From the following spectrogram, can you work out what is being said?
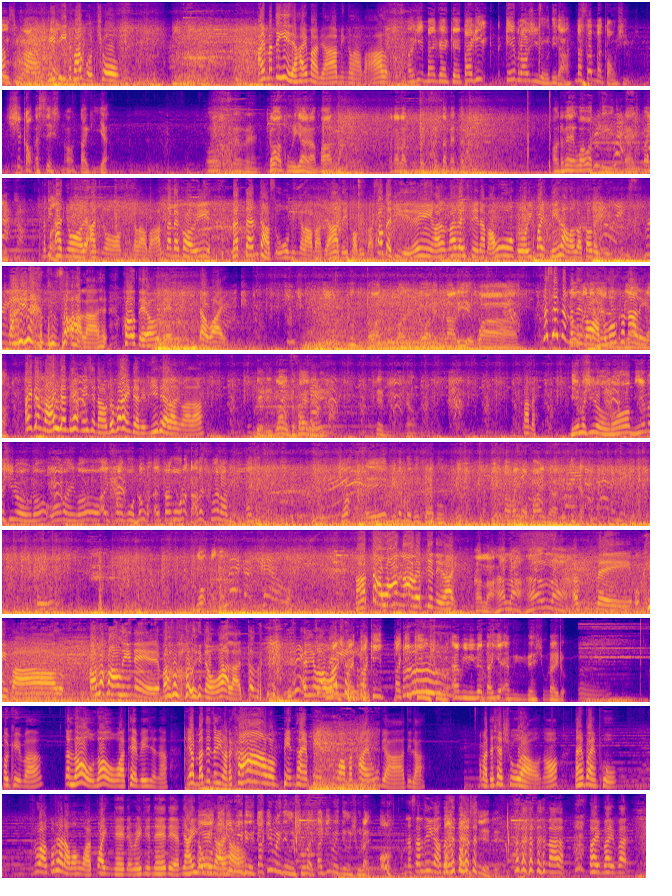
။ VP တစ်ပောက်ကိုချိုး။အိုင်မသိရတယ်ဟိုင်းပါဗျာမင်္ဂလာပါလို့။တာကြီးဘက်ကကတာကြီးကေဘလောက်ရှိလို့သိလား22កောင်ရှိပြီ။10កောင် assist နော်တာကြီးက။ဟုတ်ကဲ့မယ်။တော့အကူရတာမာအနာလာကူတက်မယ်တက်မယ်။အော်ဒါပေမဲ့ဝါဝတ်တီးနေတာပြည့်တည်မတိအညောလေအညောမင်္ဂလာပါနာမည်ခေါ်ပြီးမတ်တန်တာဆိုမင်္ဂလာပါဗျာနေခေါ်ပြီးပါစောက်တက်ကြည့်လေငါငါလိုက်စင်းနေမှာဟိုဂရိုရီပိုက်4000လောက်ကစောက်တက်ကြည့် Killing spree. တာကြီးသူစောက်လာဟုတ်တယ်ဟုတ်တယ်တက်ဝိုင်းတော့တော့တော့လေခဏလေးကွာ20မိနစ်တော့ဘလို့ခဏလေးအဲ့ဒါမိုင်းတဲ့ထဲပေးစင်တော့တစ်ဖက်အိမ်တန်ပြေးထဲလာနေပါလားဒီဒီတော့တစ်ဖိုက်တယ်ဒီအဲ့မြောင်းသားမယ် မြင်းမရှိတော့ဘူးနော်မြင်းမရှိတော့ဘူးနော် Oh my god အဲ့ဖရန်ကိုလုံးအဲ့ဖရန်ကိုဒါပဲဆွဲလာပြီအဲ့ချော့အေးမင်းတို့ကဖရန်ကိုမင်းဒီစာမိုင်းတော့ပိုင်းတာတိတာ An enemy. ပေးဦး ရောအဲ့ Mega kill. ငါတောက်ဝါငါပဲပြစ်နေလိုက် ဟလာဟလာဟလာ အမေโอเคပါလို့ဘာလို့ဖောင်းလေးနဲ့ဘာလို့ဖောင်းလေးနဲ့ဝါလာတုတ်အယောဝါ Watch my Taki Taki Q ရှိုးတော့ MVP ပဲ Taki MVP ပဲရှိုးလိုက်တော့ อืม โอเคပါတလောလောဟိုထည့်ပေးချင်တာညမတိတိမှာတစ်ခါမှပင်ထိုင်ပင်ပူအောင်မထိုင်ဘူးဗျာတိလားအမတစ်ချက်ရှိုးတာအောင်နော်9.4သူတို့ကကိုထက်တော်မှာဟိုက point နဲ့တယ် rating နဲ့တယ်အများကြီးလုံးပေးထားတဲ့ဟာ Taki rating Taki rating ကိုရှိုးလိုက် Taki rating ကိုရှိုးလိုက် Oh 24កောင် တော့ တက်တက် စစ်တယ် တက်တက်နာဘိုင်ဘိုင်ဘိုင်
